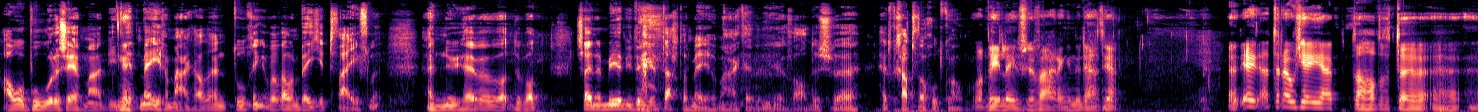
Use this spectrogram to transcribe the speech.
Oude boeren, zeg maar, die dit meegemaakt hadden. En toen gingen we wel een beetje twijfelen. En nu hebben we wat, wat zijn er meer die 83 meegemaakt hebben in ieder geval. Dus uh, het gaat wel goed komen. Wat meer levenservaring inderdaad, ja. Uh, trouwens, jij, daar hadden we het uh,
